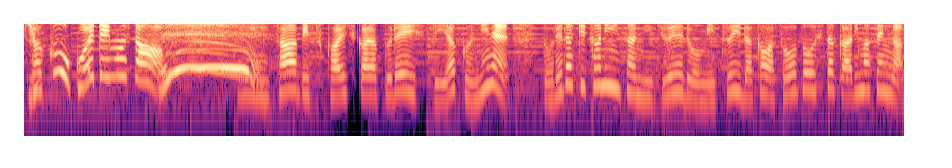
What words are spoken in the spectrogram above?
100を超えていました。えー。サービス開始からプレイして約2年。どれだけかりんさんにジュエルを貢いだかは想像したくありませんが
